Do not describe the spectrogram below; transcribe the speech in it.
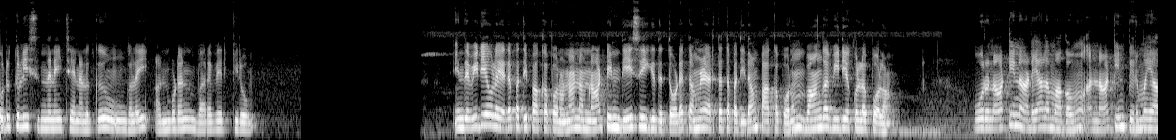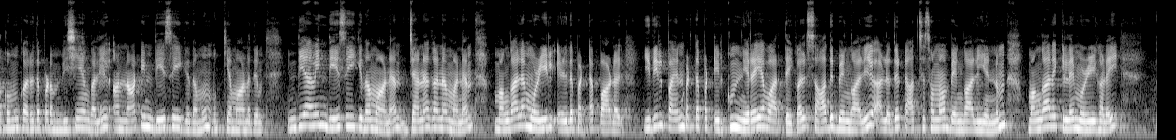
ஒரு துளி சிந்தனை சேனலுக்கு உங்களை அன்புடன் வரவேற்கிறோம். இந்த வீடியோவில் எதை பற்றி பார்க்க போகிறோம்னா நம் நாட்டின் தேசிய கீதத்தோட தமிழ் அர்த்தத்தை பற்றி தான் பார்க்க போகிறோம் வாங்க வீடியோக்குள்ளே போகலாம் ஒரு நாட்டின் அடையாளமாகவும் அந்நாட்டின் பெருமையாகவும் கருதப்படும் விஷயங்களில் அந்நாட்டின் தேசிய கீதமும் முக்கியமானது. இந்தியாவின் தேசிய கீதமான ஜனகணமன வங்காள மொழியில் எழுதப்பட்ட பாடல். இதில் பயன்படுத்தப்பட்டிருக்கும் நிறைய வார்த்தைகள் சாது பெங்காலி அல்லது டாட்சசமா பெங்காலி என்னும் வங்காள கிளை மொழிகளை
